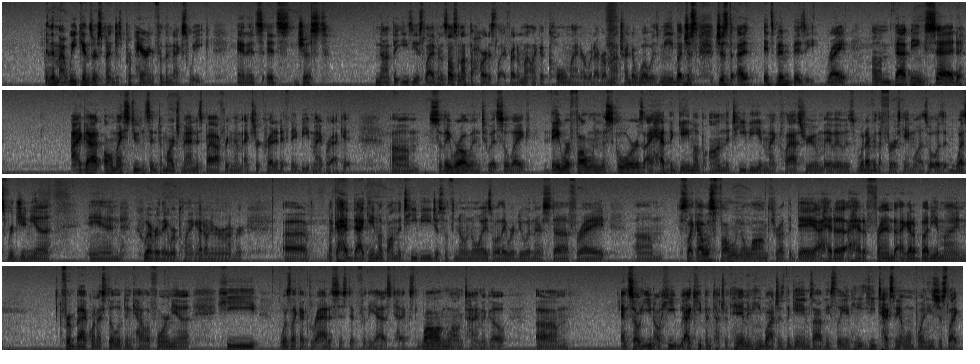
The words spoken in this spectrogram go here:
and then my weekends are spent just preparing for the next week, and it's it's just not the easiest life and it's also not the hardest life right? I'm not like a coal miner or whatever. I'm not trying to woe is me but just just uh, it's been busy right? Um, that being said i got all my students into march madness by offering them extra credit if they beat my bracket. Um, so they were all into it. So like they were following the scores. I had the game up on the tv in my classroom. It, it was whatever the first game was. What was it? West virginia and whoever they were playing. I don't even remember uh, like I had that game up on the TV just with no noise while they were doing their stuff, right? Um, so like I was following along throughout the day. I had a I had a friend, I got a buddy of mine from back when I still lived in California. He was like a grad assistant for the Aztecs long, long time ago. Um, and so you know he I keep in touch with him and he watches the games obviously and he he texts me at one point he's just like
